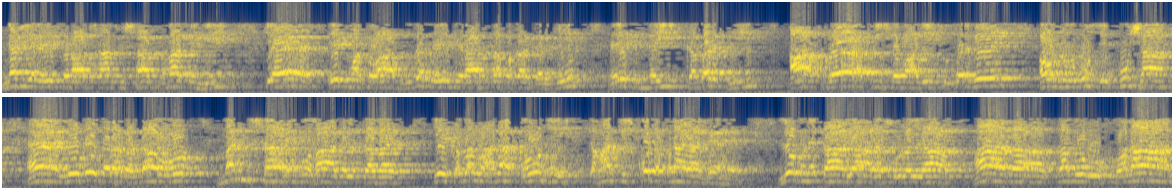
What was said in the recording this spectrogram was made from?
نبی علیہ السلام شام شاپ بناتے ہیں کہ ایک مرتبہ آپ گزر رہے تھے راستہ پکڑ کر کے، ایک نئی قبر تھی، آپ اپنی سواری اتر گئے اور لوگوں سے پوچھا لوگوں، ذرا بتاؤ، من صاحب حاگل قبر یہ قبر والا کون ہے؟ کہاں کس کو دفنایا گیا ہے؟ لوگوں نے کہا، یا رسول اللہ ہاں قبر فلان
